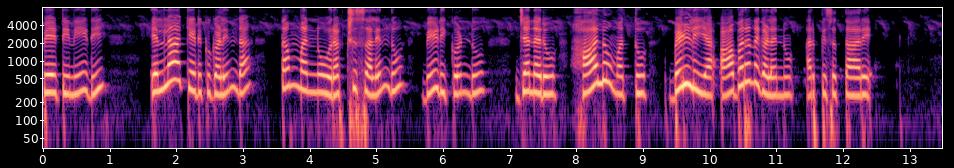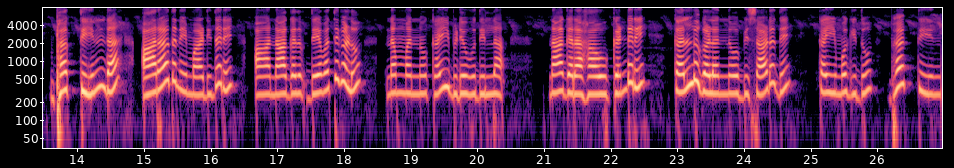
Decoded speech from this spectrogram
ಭೇಟಿ ನೀಡಿ ಎಲ್ಲ ಕೆಡುಕುಗಳಿಂದ ತಮ್ಮನ್ನು ರಕ್ಷಿಸಲೆಂದು ಬೇಡಿಕೊಂಡು ಜನರು ಹಾಲು ಮತ್ತು ಬೆಳ್ಳಿಯ ಆಭರಣಗಳನ್ನು ಅರ್ಪಿಸುತ್ತಾರೆ. ಭಕ್ತಿಯಿಂದ ಆರಾಧನೆ ಮಾಡಿದರೆ ಆ ನಾಗ ದೇವತೆಗಳು ನಮ್ಮನ್ನು ಕೈ ಬಿಡುವುದಿಲ್ಲ ನಾಗರ ಹಾವು ಕಂಡರೆ ಕಲ್ಲುಗಳನ್ನು ಬಿಸಾಡದೆ ಕೈ ಮುಗಿದು ಭಕ್ತಿಯಿಂದ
